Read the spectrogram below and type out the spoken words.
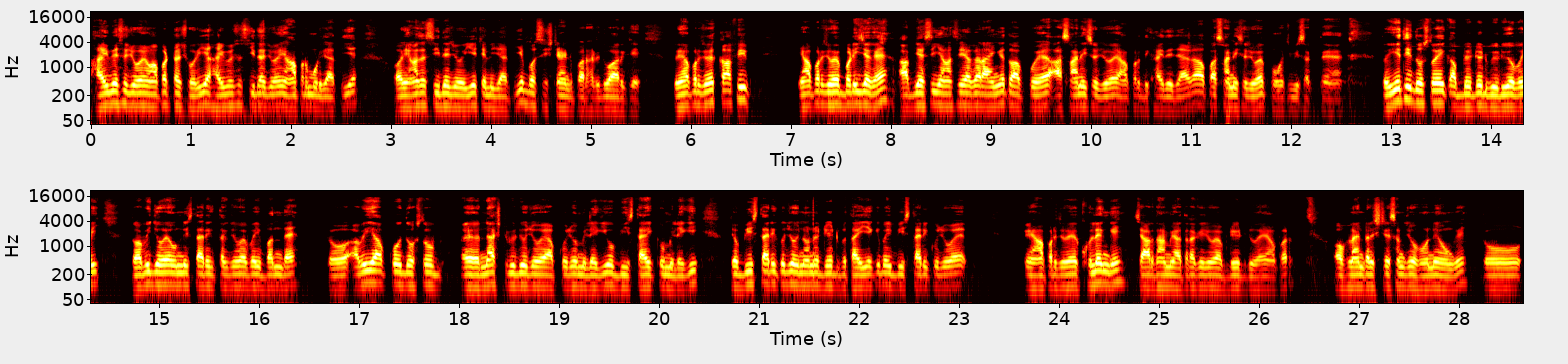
हाईवे से जो है वहाँ पर टच हो रही है हाईवे से सीधा जो है यहाँ पर मुड़ जाती है और यहाँ से सीधे जो है ये चली जाती है बस स्टैंड पर हरिद्वार के तो यहाँ पर जो है काफ़ी यहाँ पर जो है बड़ी जगह है आप जैसे यहाँ से अगर आएँगे तो आपको है आसानी से जो है यहाँ पर दिखाई दे जाएगा आप आसानी से जो है पहुँच भी सकते हैं तो ये थी दोस्तों एक अपडेटेड वीडियो भाई तो अभी जो है उन्नीस तारीख तक जो है भाई बंद है तो अभी आपको दोस्तों नेक्स्ट वीडियो जो है आपको जो मिलेगी वो बीस तारीख को मिलेगी जब बीस तारीख को जो इन्होंने डेट बताई है कि भाई बीस तारीख को जो है यहाँ पर जो है खुलेंगे चार धाम यात्रा के जो है अपडेट जो है यहाँ पर ऑफलाइन रजिस्ट्रेशन जो होने होंगे तो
